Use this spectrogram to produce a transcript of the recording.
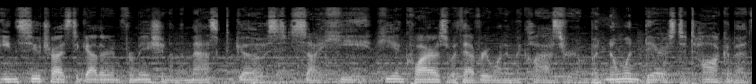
In-soo tries to gather information on the masked ghost, Sai-He. He inquires with everyone in the classroom, but no one dares to talk about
